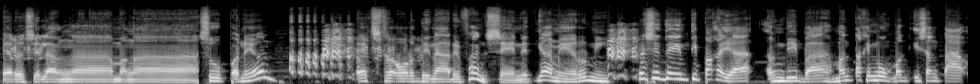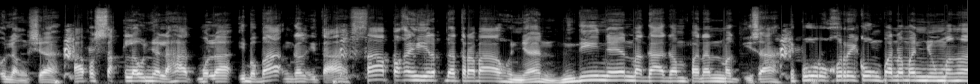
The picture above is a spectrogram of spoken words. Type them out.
Meron silang ah, mga soup, ano yun? Extraordinary funds. Senate nga meron eh. Presidente pa kaya, hindi ba? Mantakin mo, mag-isang tao lang siya. Tapos saklaw niya lahat mula ibaba hanggang itaas. Napakahirap na trabaho niyan. Hindi niya yan magagampanan mag-isa. Eh, puro kurikong pa naman yung mga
